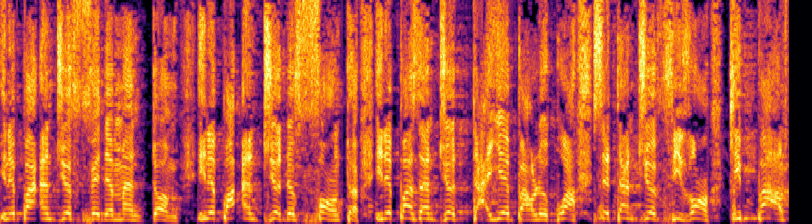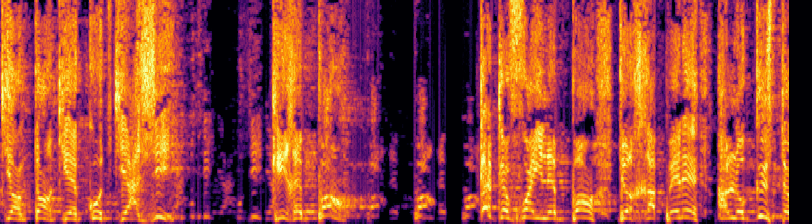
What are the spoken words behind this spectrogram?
Il n'est pas un Dieu fait de main d'homme. Il n'est pas un Dieu de fonte. Il n'est pas un Dieu taillé par le bois. C'est un Dieu vivant qui parle, qui entend, qui écoute, qui agit, qui répond. Quelquefois, il est bon de rappeler à l'auguste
